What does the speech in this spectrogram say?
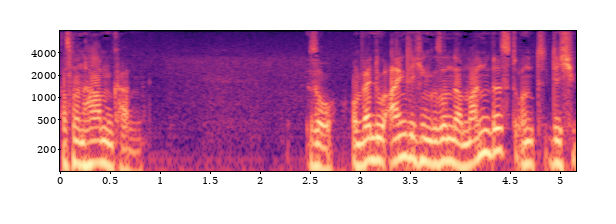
was man haben kann. So, und wenn du eigentlich ein gesunder Mann bist und dich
